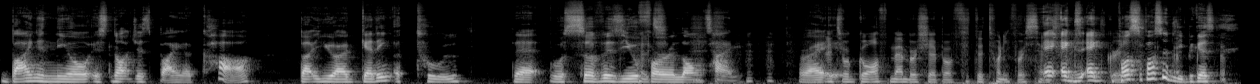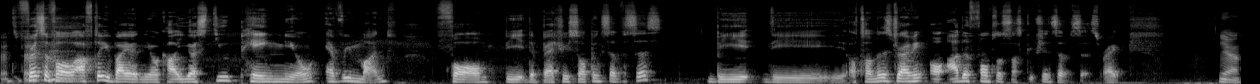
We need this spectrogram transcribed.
buying a NIO is not just buying a car, but you are getting a tool that will service you for a long time. Right? It's a golf membership of the 21st century. Ex- ex- poss- possibly, because first of all, after you buy a NIO car, you are still paying NIO every month for be it the battery swapping services, be it the autonomous driving or other forms of subscription services, right? Yeah.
